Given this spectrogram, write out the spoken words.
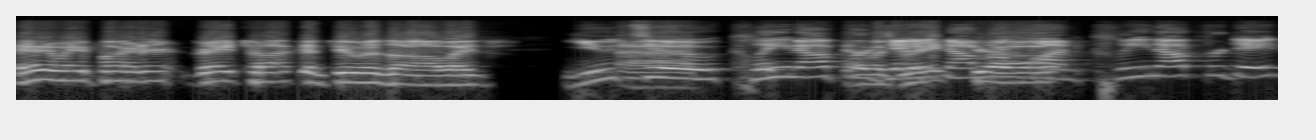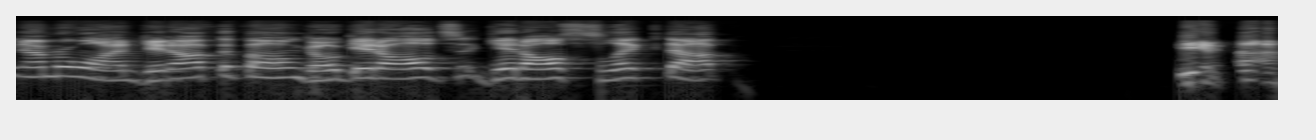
Anyway, partner, great talking to you as always. You Uh, too. Clean up for date number show. one. Clean up for date number one. Get off the phone. Go get all get all slicked up. Yeah,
